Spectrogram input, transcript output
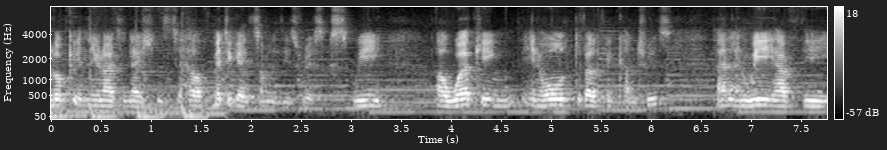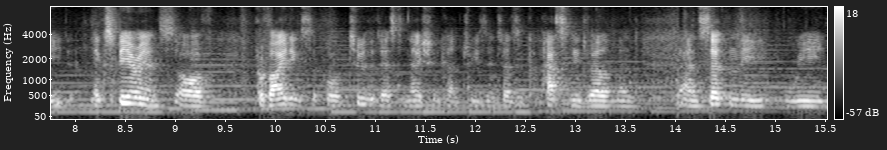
look in the United Nations to help mitigate some of these risks. We are working in all developing countries, and, and we have the experience of providing support to the destination countries in terms of capacity development, and certainly we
